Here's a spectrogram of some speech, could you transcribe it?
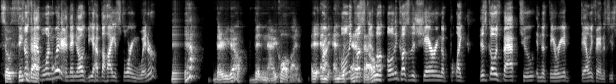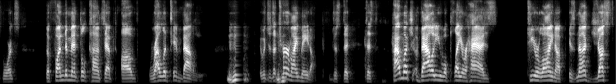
So think Just about have one winner, and then oh, do you have the highest scoring winner? yeah, there you go. That now you qualified. And right. and only because NFL, only because of the sharing of like this goes back to in the theory of daily fantasy sports, the fundamental concept of relative value, Mhm. which is a Mhm. term I made up. Just the just how much value a player has to your lineup is not just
